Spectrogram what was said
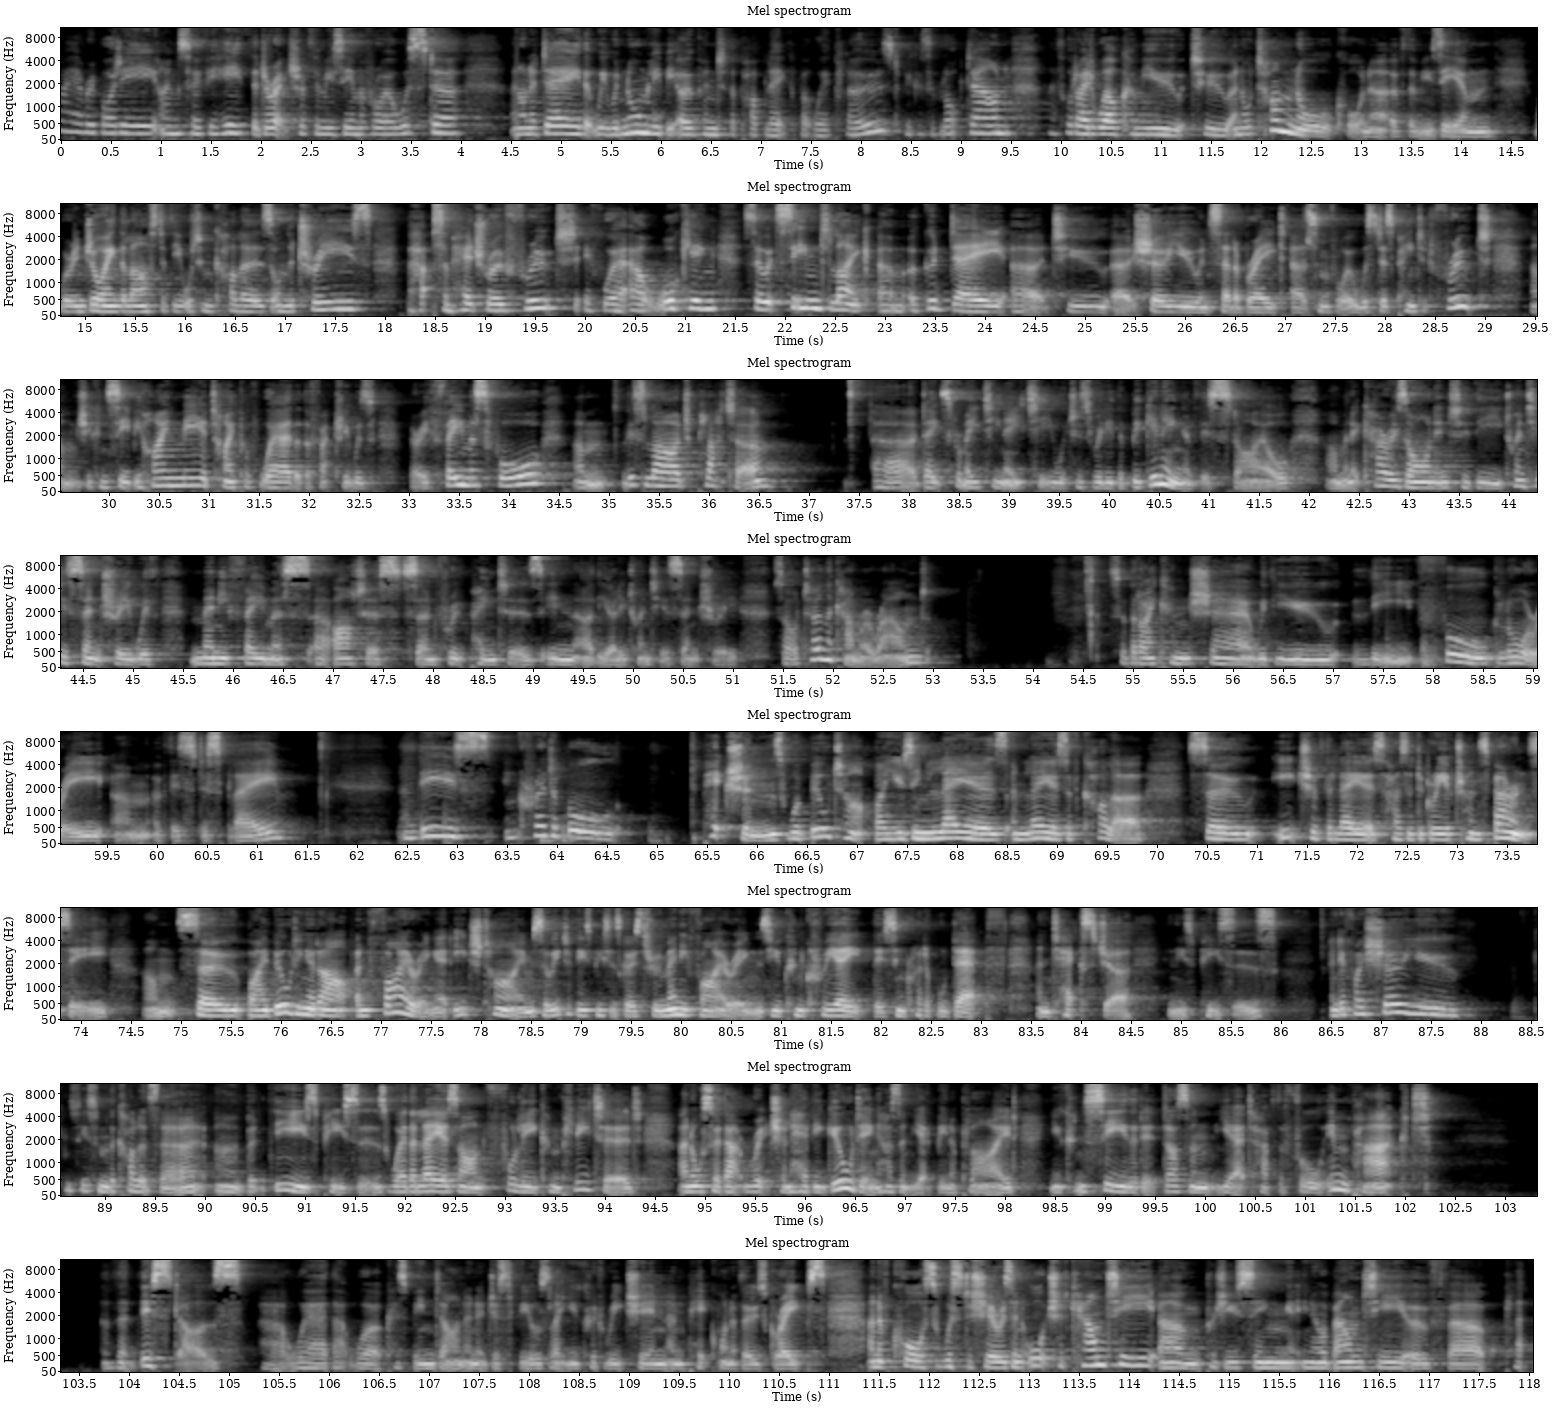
Hi everybody, I'm Sophie Heath, the Director of the Museum of Royal Worcester and on a day that we would normally be open to the public but we're closed because of lockdown, I thought I'd welcome you to an autumnal corner of the museum. We're enjoying the last of the autumn colours on the trees, perhaps some hedgerow fruit if we're out walking. So it seemed like um, a good day uh, to uh, show you and celebrate uh, some of Royal Worcester's painted fruit um, which you can see behind me, a type of ware that the factory was very famous for. Um, this large platter uh, dates from 1880, which is really the beginning of this style, um, and it carries on into the 20th century with many famous uh, artists and fruit painters in uh, the early 20th century. So I'll turn the camera around so that I can share with you the full glory um, of this display. And these incredible depictions were built up by using layers and layers of colour. So each of the layers has a degree of transparency. Um, so by building it up and firing it each time, so each of these pieces goes through many firings, you can create this incredible depth and texture in these pieces. And if I show you, you can see some of the colours there, uh, but these pieces where the layers aren't fully completed and also that rich and heavy gilding hasn't yet been applied, you can see that it doesn't yet have the full impact that this does uh, where that work has been done and it just feels like you could reach in and pick one of those grapes. And of course, Worcestershire is an orchard county um, producing, you know, a bounty of uh,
